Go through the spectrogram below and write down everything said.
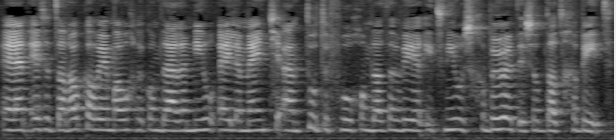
En is het dan ook alweer mogelijk om daar een nieuw elementje aan toe te voegen, omdat er weer iets nieuws gebeurd is op dat gebied.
